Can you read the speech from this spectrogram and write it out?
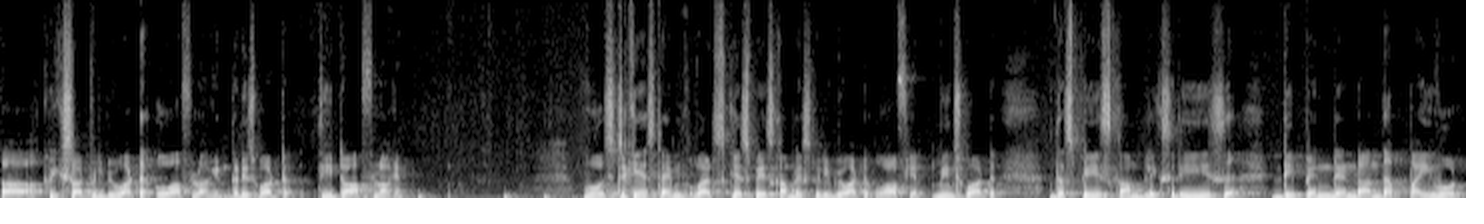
uh, quick sort will be what? O of log n that is what? Theta of log n worst case time worst case space complexity will be what? O of n. Means what? The space complexity is dependent on the pivot.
